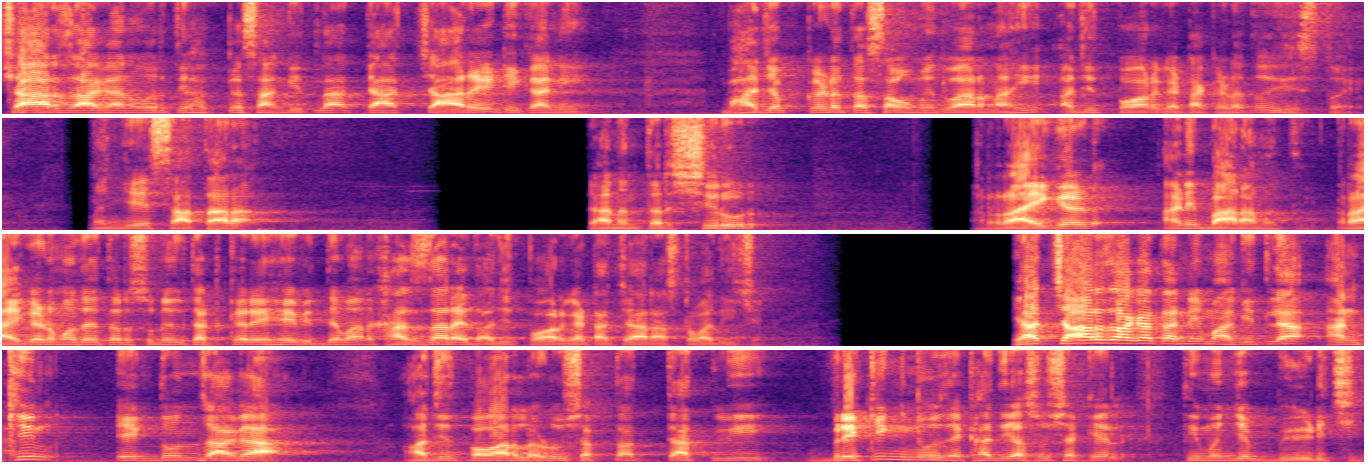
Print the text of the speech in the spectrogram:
चार जागांवरती हक्क सांगितला. त्या चारही ठिकाणी भाजपकडे तसा उमेदवार नाही. अजित पवार गटाकडे तो दिसतोय. म्हणजे सातारा त्यानंतर शिरूर रायगड आणि बारामती. रायगडमध्ये तर सुनील तटकरे हे विद्यमान खासदार आहेत अजित पवार गटाच्या राष्ट्रवादीचे. ह्या चार जागा त्यांनी मागितल्या. आणखीन एक दोन जागा अजित पवार लढू शकतात. त्यातली ब्रेकिंग न्यूज एखादी असू शकेल ती म्हणजे बीडची.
